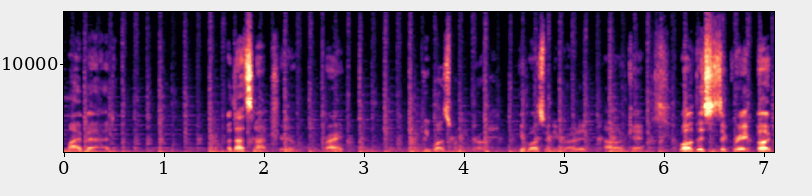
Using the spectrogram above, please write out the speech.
My bad. But that's not true, right? he was when he wrote it. He was when he wrote it. Oh, okay. Well, this is a great book.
